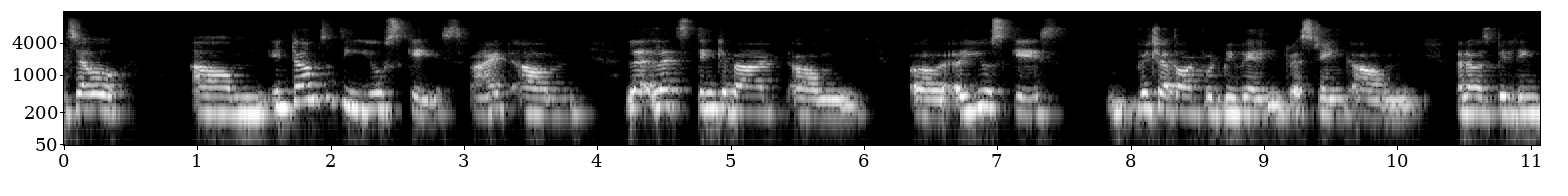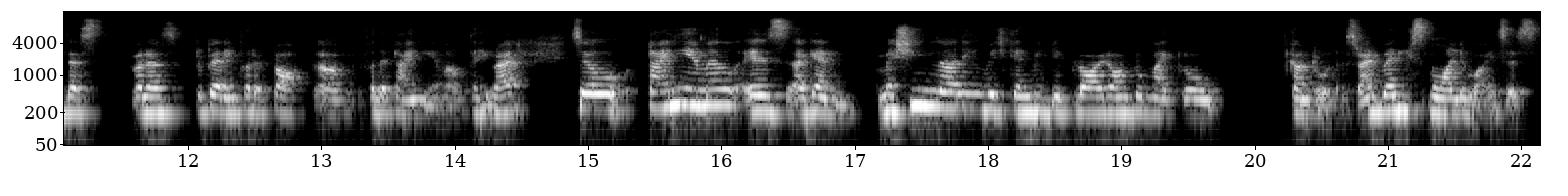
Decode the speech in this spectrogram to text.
So um, in terms of the use case, right? Um, let, us think about um, uh, a use case which I thought would be very interesting um, when I was building this, when I was preparing for a talk uh, for the TinyML thing, right? So TinyML is again machine learning which can be deployed onto microcontrollers, right? Very small devices,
